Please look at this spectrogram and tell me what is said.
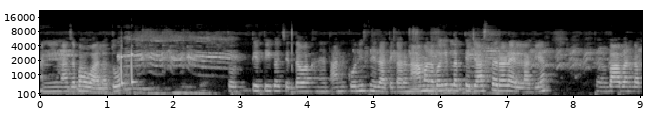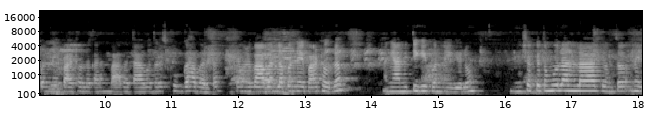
आणि माझा भाऊ आला तो. ते तिघच आहेत दवाखान्यात. आम्ही कोणीच नाही जाते कारण आम्हाला बघितलं ते जास्त रडायला लागल्या तर बाबांना पण नाही पाठवलं कारण बाबा तर अगोदरच खूप घाबरतात. त्यामुळे बाबांना पण नाही पाठवलं आणि आम्ही तिघी पण नाही गेलो. शक्यतो मुलांना घेऊन तर नाही.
